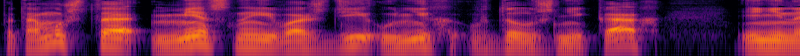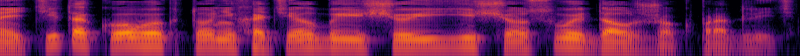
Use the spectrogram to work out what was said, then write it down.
потому что местные вожди у них в должниках, и не найти такого, кто не хотел бы еще и еще свой должок продлить.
